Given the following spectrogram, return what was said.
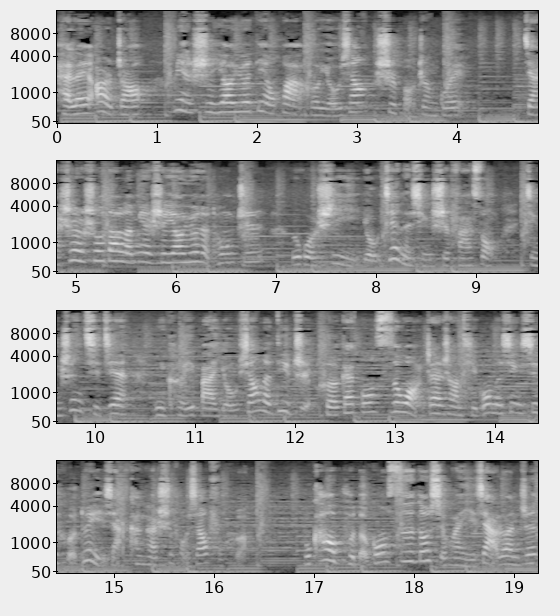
排雷二招：面试邀约电话和邮箱是否正规？假设收到了面试邀约的通知，如果是以邮件的形式发送，谨慎起见，你可以把邮箱的地址和该公司网站上提供的信息核对一下，看看是否相符合。不靠谱的公司都喜欢以假乱真。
